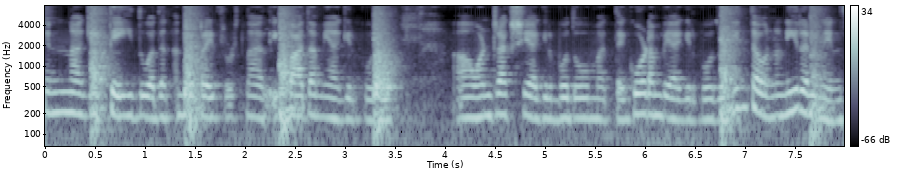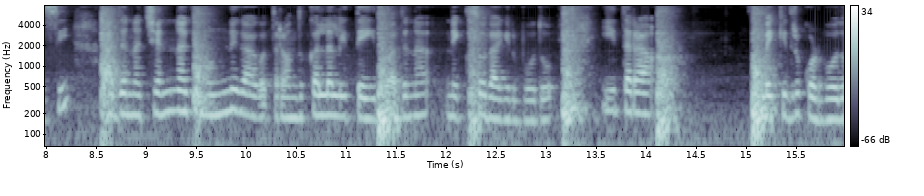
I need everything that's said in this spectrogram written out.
ಚೆನ್ನಾಗಿ ತೇಯ್ದು ಅದನ್ನು ಅಂದರೆ ಡ್ರೈ ಫ್ರೂಟ್ಸ್ನ ಈಗ ಬಾದಾಮಿ ಆಗಿರ್ಬೋದು ಒಣದ್ರಾಕ್ಷಿ ಆಗಿರ್ಬೋದು, ಮತ್ತು ಗೋಡಂಬಿ ಆಗಿರ್ಬೋದು, ಇಂಥವನ್ನು ನೀರಲ್ಲಿ ನೆನೆಸಿ ಅದನ್ನು ಚೆನ್ನಾಗಿ ನುಣ್ಣಗಾಗೋ ಥರ ಒಂದು ಕಲ್ಲಲ್ಲಿ ತೇಯ್ದು ಅದನ್ನು ನೆಕ್ಸೋದಾಗಿರ್ಬೋದು. ಈ ಥರ ಬೇಕಿದ್ರೂ ಕೊಡ್ಬೋದು.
